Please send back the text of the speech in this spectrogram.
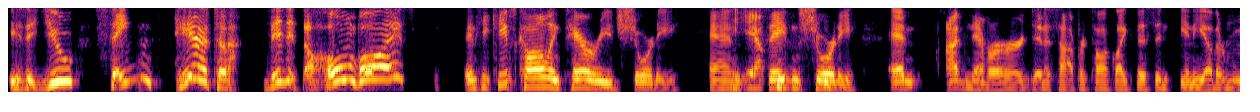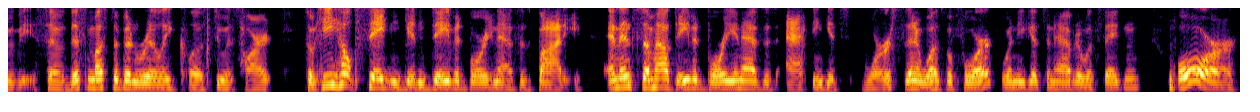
Is it you, Satan, here to visit the homeboys? And he keeps calling Tara Reid Shorty and Yep. Satan Shorty. And I've never heard Dennis Hopper talk like this in any other movie. So this must have been really close to his heart. So he helps Satan get in David Boreanaz's body. And then somehow David Boreanaz's acting gets worse than it was before when he gets inhabited with Satan. Or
